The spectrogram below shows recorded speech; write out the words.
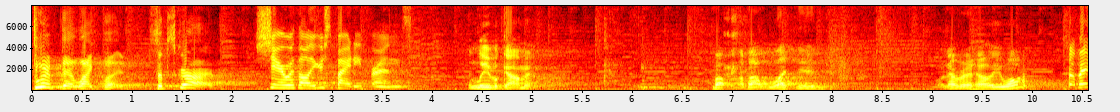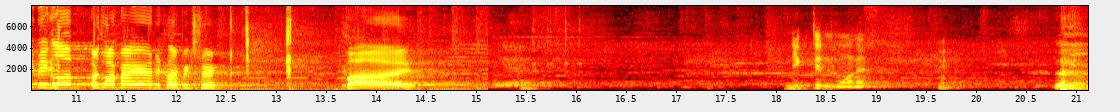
Flip that like button. Subscribe. Share with all your Spidey friends. And leave a comment. About, about what, dude? Whatever the hell you want. Stop hate, make love. Earth, water, fire. Declare Briggs fair. Bye. Nick didn't want it. I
